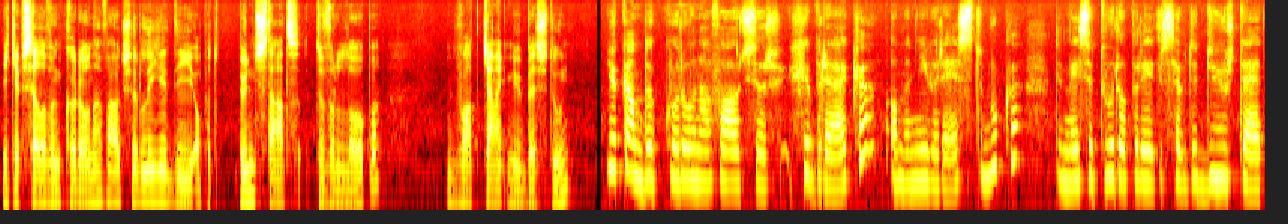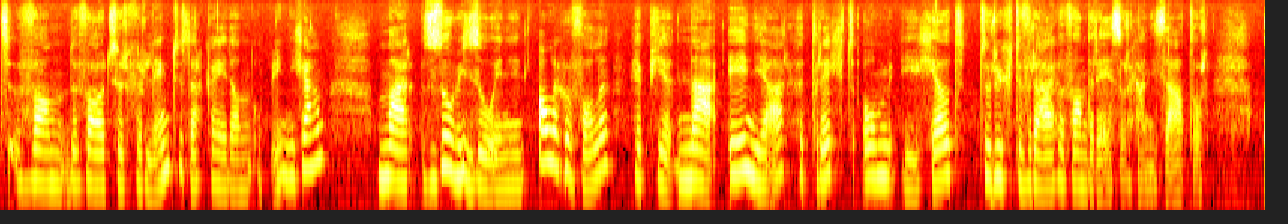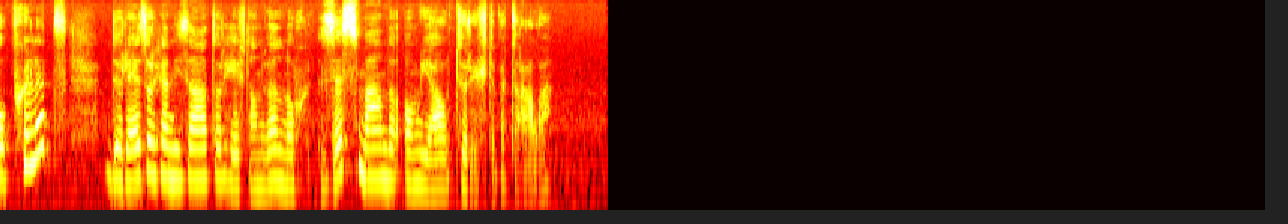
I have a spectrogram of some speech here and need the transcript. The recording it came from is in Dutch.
Ik heb zelf een coronavoucher liggen die op het punt staat te verlopen. Wat kan ik nu best doen? Je kan de coronavoucher gebruiken om een nieuwe reis te boeken. De meeste touroperators hebben de duurtijd van de voucher verlengd, dus daar kan je dan op ingaan. Maar sowieso in alle gevallen heb je na één jaar het recht om je geld terug te vragen van de reisorganisator. Opgelet, de reisorganisator heeft dan wel nog zes maanden om jou terug te betalen.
